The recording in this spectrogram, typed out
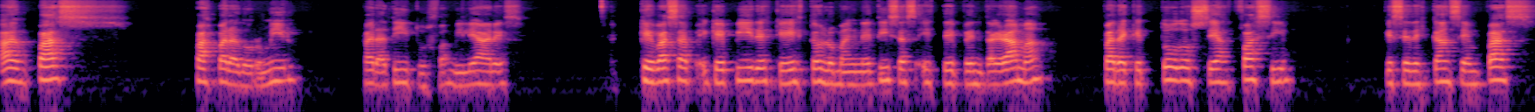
a paz, paz para dormir, para ti y tus familiares, que vas a, que pides que esto lo magnetizas, este pentagrama, para que todo sea fácil, que se descanse en paz,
